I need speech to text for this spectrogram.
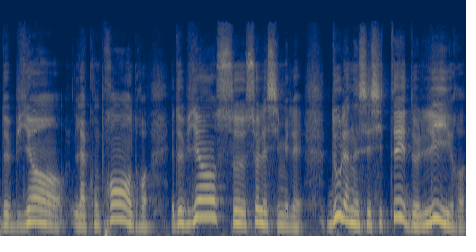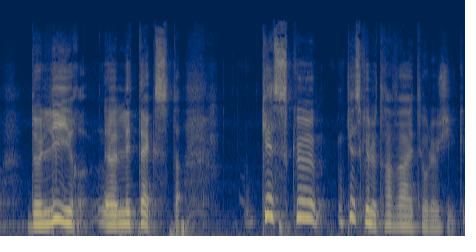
de bien la comprendre et de bien se, se l'assimiler. D'où la nécessité de lire, de lire euh, les textes. Qu'est-ce que, qu'est-ce que le travail théologique?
